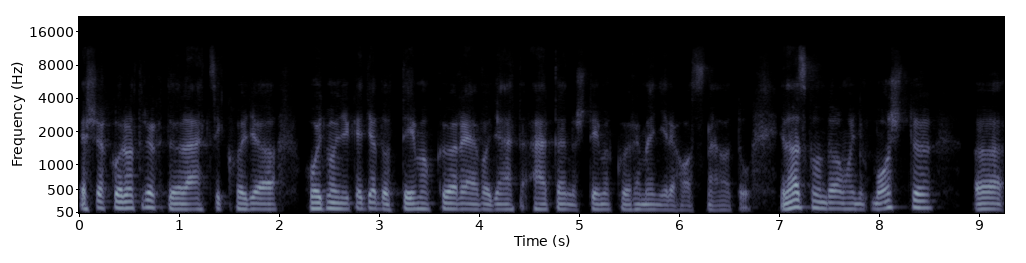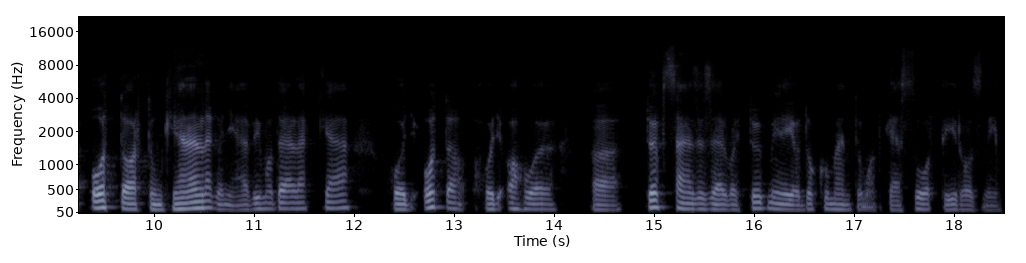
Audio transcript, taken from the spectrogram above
és akkor ott rögtön látszik, hogy, a, hogy mondjuk egy adott témakörrel, vagy át, általános témakörre mennyire használható. Én azt gondolom, hogy most ott tartunk jelenleg a nyelvi modellekkel, hogy ott, hogy ahol több százezer vagy több millió dokumentumot kell szortírozni,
